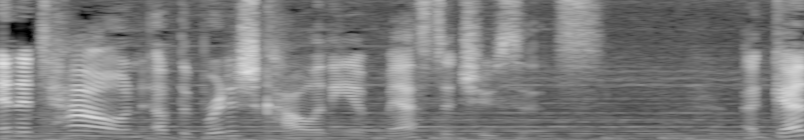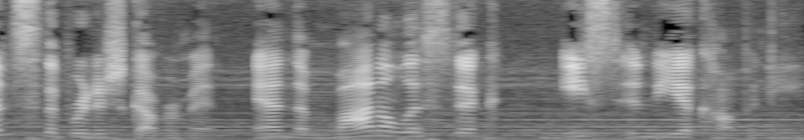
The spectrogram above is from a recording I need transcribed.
in a town of the British colony of Massachusetts, against the British government and the monolithic East India Company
